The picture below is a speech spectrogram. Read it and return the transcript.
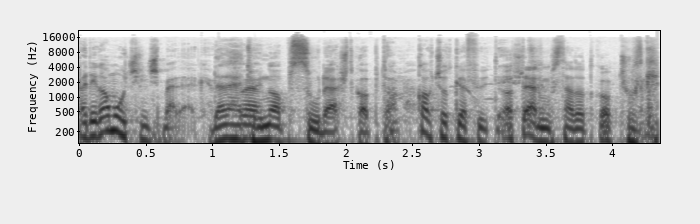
Pedig amúgy sincs meleg. De lehet, Mert hogy napszúrást kaptam. Kapcsolt ki a A fűtést. termosztátot kapcsolt ki.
